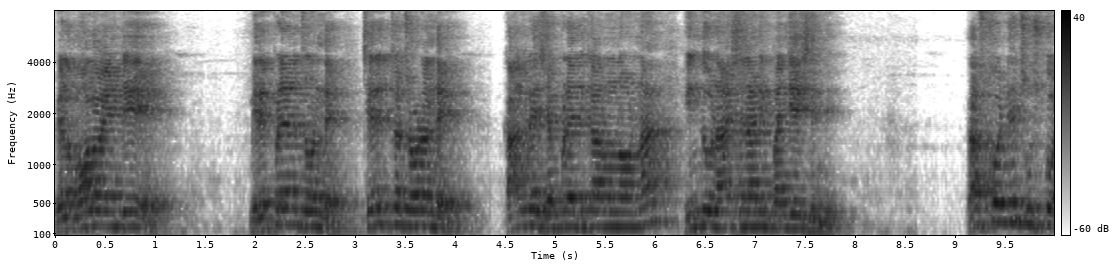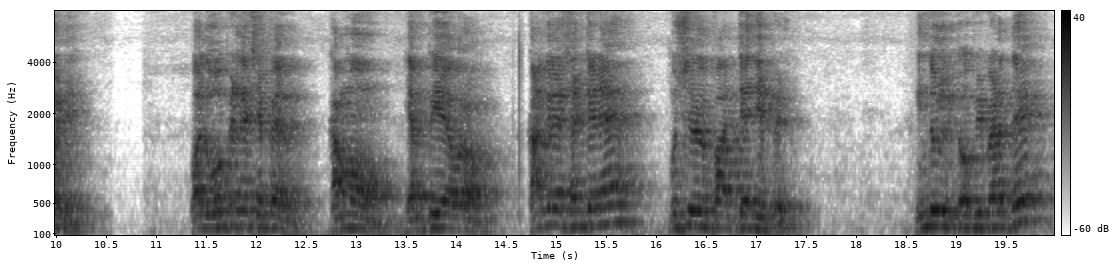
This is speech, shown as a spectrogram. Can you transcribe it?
వీళ్ళ మూలం ఏంటి? మీరు ఎప్పుడైనా చూడండి చరిత్ర చూడండి. కాంగ్రెస్ ఎప్పుడు అధికారంలో ఉన్నా హిందూ నాశనానికి పనిచేసింది. రాసుకోండి చూసుకోండి. వాళ్ళు ఓపెన్గా చెప్పారు ఖమ్మం ఎంపీ ఎవరో. కాంగ్రెస్ అంటేనే ముస్లిం పార్టీ అని చెప్పాడు హిందువులకు టోపీ పెడితే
